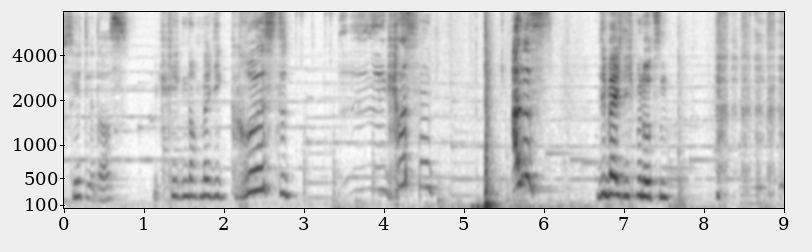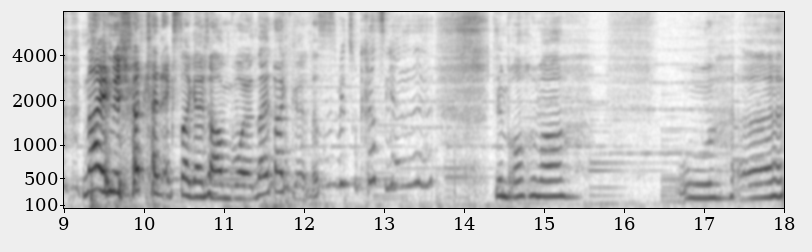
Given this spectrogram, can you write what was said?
Seht ihr das? Wir kriegen noch mal die größte... Die größten... Alles! Die werde ich nicht benutzen. Nein, ich werde kein extra Geld haben wollen. Nein, danke. Das ist mir zu krass hier. Den brauchen wir. Uh, äh...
